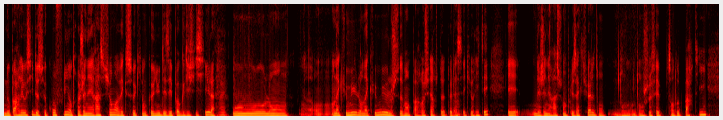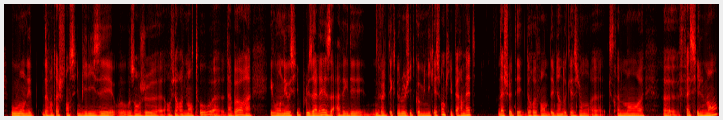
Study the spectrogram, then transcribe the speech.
nous parlait aussi de ce conflit entre générations avec ceux qui ont connu des époques difficiles où l'on on on accumule, on accumule justement par recherche de, la sécurité et des générations plus actuelles dont, je fais sans doute partie, où on est davantage sensibilisé aux, enjeux euh, environnementaux euh, d'abord, et où on est aussi plus à l'aise avec des nouvelles technologies de communication qui permettent d'acheter, de revendre des biens d'occasion euh, extrêmement euh, euh, facilement.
